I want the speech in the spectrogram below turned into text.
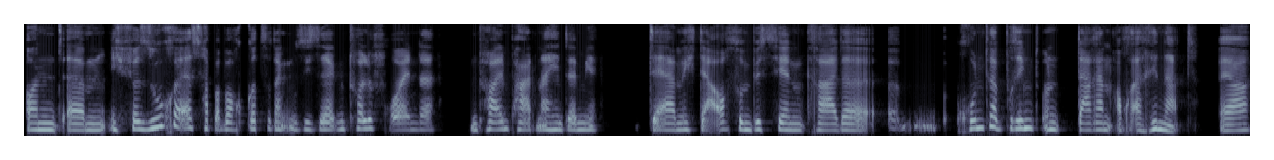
Und ähm, ich versuche es, habe aber auch Gott sei Dank, muss ich sagen, tolle Freunde, einen tollen Partner hinter mir, der mich da auch so ein bisschen gerade äh, runterbringt und daran auch erinnert. Ja,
